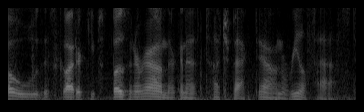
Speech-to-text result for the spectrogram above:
Oh, this glider keeps buzzing around. They're gonna touch back down real fast.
